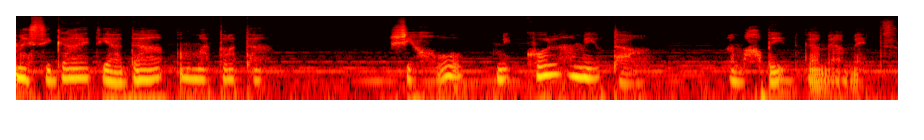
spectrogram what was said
משיגה את יעדה ומטרתה, שחרור מכל המיותר, המכביד והמאמץ.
